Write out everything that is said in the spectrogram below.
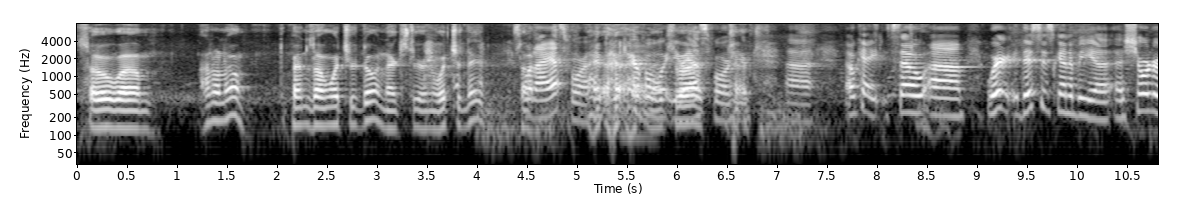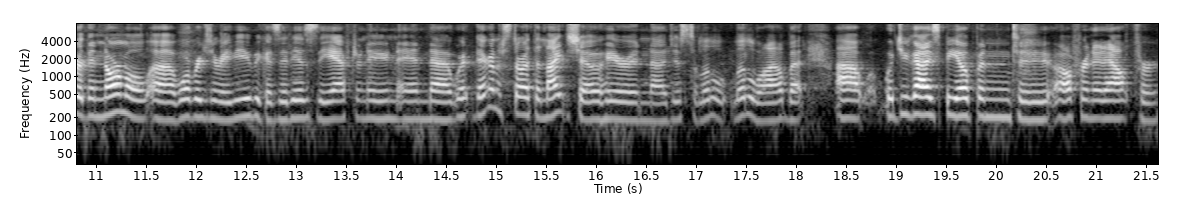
So um, I don't know. Depends on what you're doing next year and what you need. That's what I asked for. I have to be careful what you right. ask for here. Uh, okay, so um, we're, this is going to be a, a shorter than normal uh, Warbirds Review because it is the afternoon, and uh, we're, they're going to start the night show here in uh, just a little little while. But uh, would you guys be open to offering it out for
